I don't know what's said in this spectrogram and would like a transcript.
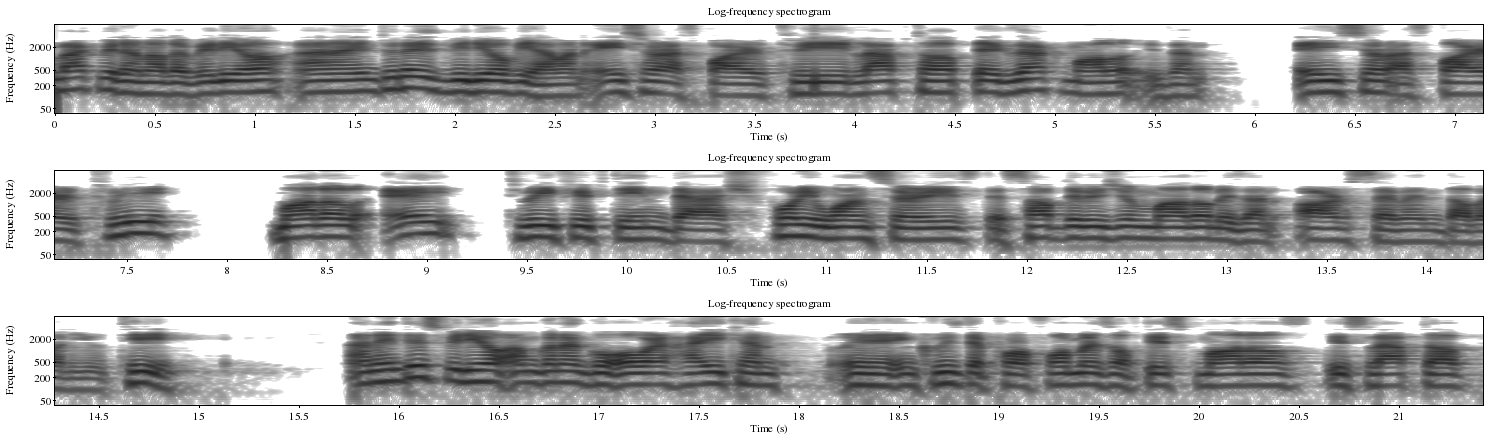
back with another video and in today's video we have an Acer Aspire 3 laptop. The exact model is an Acer Aspire 3 model A315-41 series. The subdivision model is an R7WT. And in this video I'm gonna go over how you can uh, increase the performance of this models, this laptop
